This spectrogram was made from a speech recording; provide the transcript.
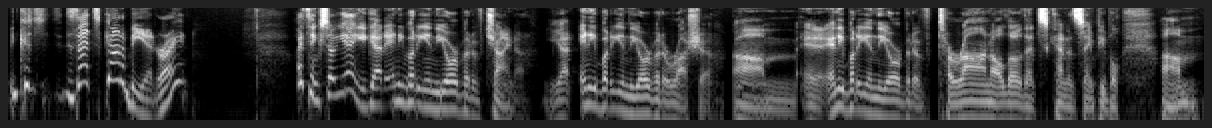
Because that's got to be it, right? I think so. Yeah, you got anybody in the orbit of China. You got anybody in the orbit of Russia. Um, anybody in the orbit of Tehran, although that's kind of the same people. Um,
